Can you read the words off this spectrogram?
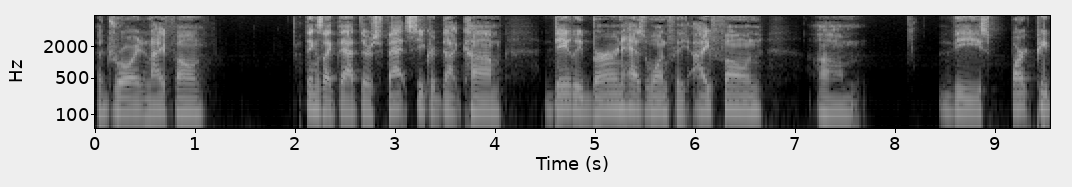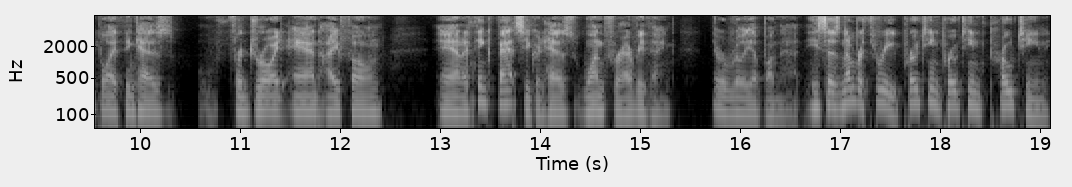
a Droid, an iPhone, things like that, there's FatSecret.com Daily Burn has one for the iPhone. Um, the Spark People, I think, has for Droid and iPhone. And I think Fat Secret has one for everything. They were really up on that. He says number three, protein, protein, protein.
